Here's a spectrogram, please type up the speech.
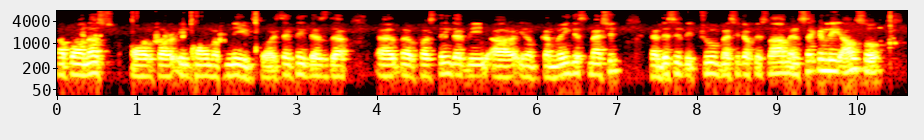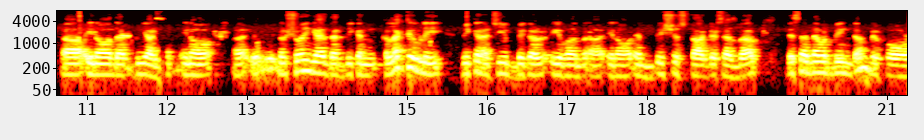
upon us uh, for in time of need. So I think that's the uh, first thing that we are, you know, conveying this message that this is the true message of Islam. And secondly, also, uh, you know, that we are, you know, uh, you know, showing us that we can collectively we can achieve bigger, even, uh, you know, ambitious targets as well. This has never been done before.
